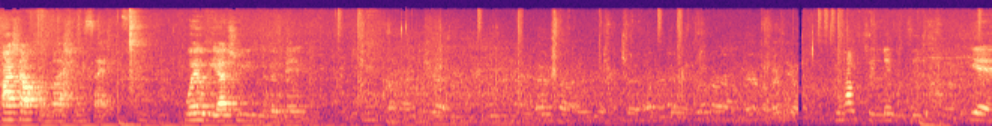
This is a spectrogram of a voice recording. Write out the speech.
partial combustion site where we actually do the burning. You have to lift it. Yeah.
